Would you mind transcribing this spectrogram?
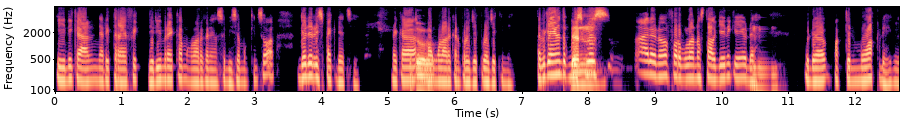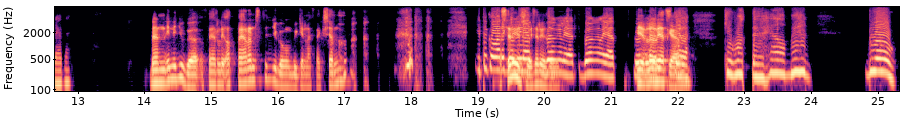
ini kan nyari traffic jadi mereka mengeluarkan yang sebisa mungkin so gak ada respect that sih mereka Betul. mau mengeluarkan project-project ini tapi kayaknya untuk Blues Dan- Clues I don't know formula nostalgia ini kayaknya udah Mhm. udah makin muak deh ngeliatnya Dan ini juga Fairly Odd Parents itu juga mau bikin live action. itu kemarin gue ngeliat gue ngeliat gue ngeliat gue Iya, lu lihat kan? still kayak what the hell man? Bro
